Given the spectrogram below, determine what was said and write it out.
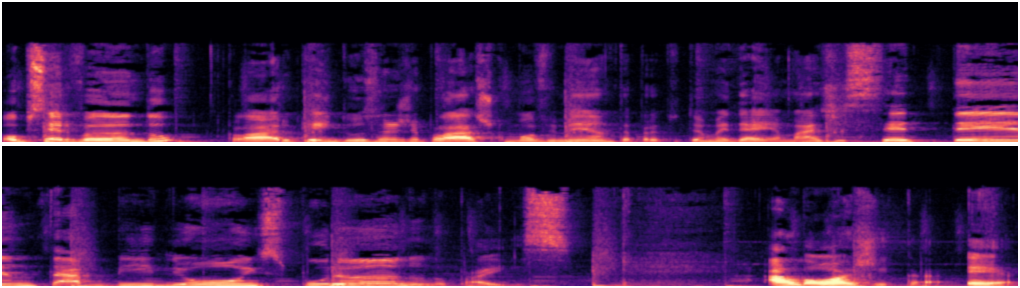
Observando, claro, que a indústria de plástico movimenta, para tu ter uma ideia, mais de 70 bilhões por ano no país. A lógica é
